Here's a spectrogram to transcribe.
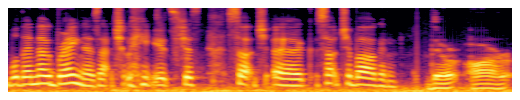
well, they're no-brainers. Actually, it's just such a such a bargain. There are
